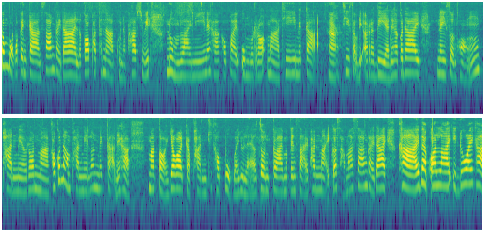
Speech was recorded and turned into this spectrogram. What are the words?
ต้องบอกว่าเป็นการสร้างรายได้ แล้วก็พัฒนาคุณภาพชีวิตหนุ่มรายนี้นะคะเขาไปอุมเราะห์มาที่เมกะค่ะที่ซาอุดิอาระเบียนะคะก็ได้ในส่วนของพันธุ์เมลอนมาเขาก็นำพันธุ์เมลอนเมกะเนี่ยค่ะมาต่อยอดกับพันธุ์ที่เขาปลูกไว้อยู่แล้ว จนกลายมาเป็นสายพันธุ์ใหม่ก็สามารถสร้างรายได้ ขายแบบออนไลน์อีกด้วยค่ะ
